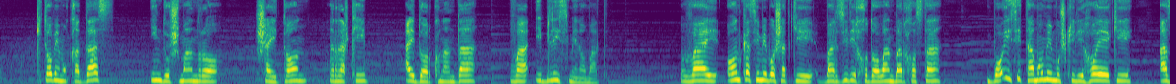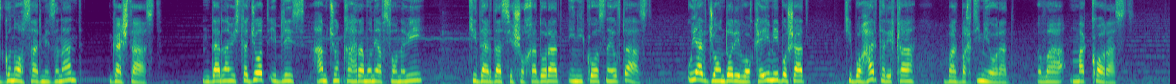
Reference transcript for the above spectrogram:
Китоби муқаддас ин душманро шайтон рақиб айдоркунанда ва иблис меномад. Вай он касе мебошад ки бар зидди худованд бархоста боиси тамоми мушкилиҳое ки аз гуноҳ сар мезананд гаштааст дар навистаҷот иблис ҳамчун қаҳрамони афсонавӣ ки дар дасти шоха дорад инъикос наёфтааст ӯ як ҷондори воқеӣ мебошад ки бо ҳар тариқа бадбахтӣ меорад ва маккор аст.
